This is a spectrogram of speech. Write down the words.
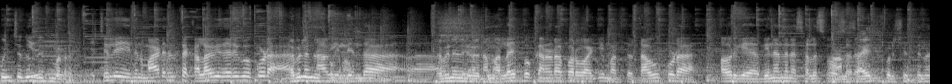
ಕುಂಚದಿಂದ ಇದು ಮಾಡ್ರಿ. ಆ್ಯಕ್ಚುಲಿ ಇದನ್ನು ಮಾಡಿದಂಥ ಕಲಾವಿದರಿಗೂ ಕೂಡ ಅಭಿನಂದನೆ ನಾವು ಇಲ್ಲಿಂದ ಅಭಿನಂದನೆ ನಮ್ಮ ಲೈಫ್ ಬುಕ್ ಕನ್ನಡ ಪರವಾಗಿ ಮತ್ತು ತಾವು ಕೂಡ ಅವರಿಗೆ ಅಭಿನಂದನೆ ಸಲ್ಲಿಸುವ ಸಾಹಿತ್ಯ ಪರಿಷತ್ತಿನ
